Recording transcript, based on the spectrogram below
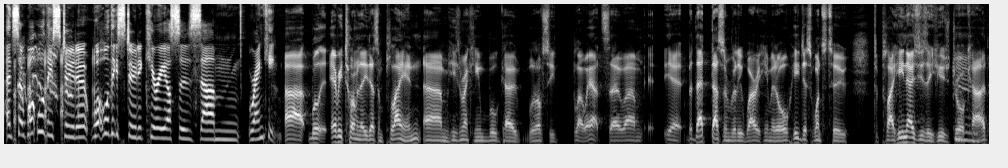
And so, what will this do to what will this do to Kyrgios's um, ranking? Uh, well, every tournament that he doesn't play in, um, his ranking will go will obviously blow out. So um, yeah, but that doesn't really worry him at all. He just wants to to play. He knows he's a huge draw card,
